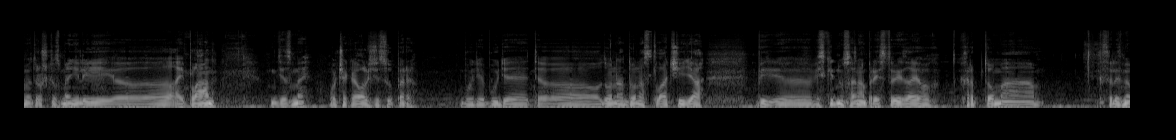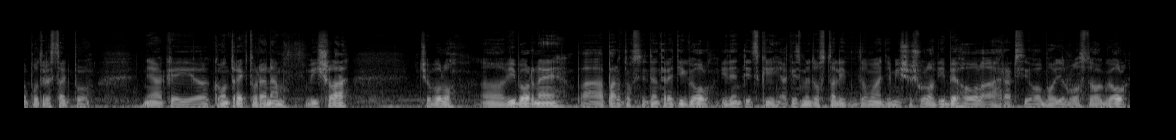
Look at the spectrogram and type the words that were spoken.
sme trošku zmenili eh, aj plán, kde sme očakávali, že super bude, bude to, do, nás, do nás tlačiť a vy, vyskytnú sa nám priestory za jeho chrbtom a chceli sme ho potrestať po nejakej kontre, ktorá nám vyšla čo bolo výborné a paradoxne ten tretí gól identický, aký sme dostali doma, kde Mišo Šula vybehol a hráč si ho obhodil, bol z toho gól.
